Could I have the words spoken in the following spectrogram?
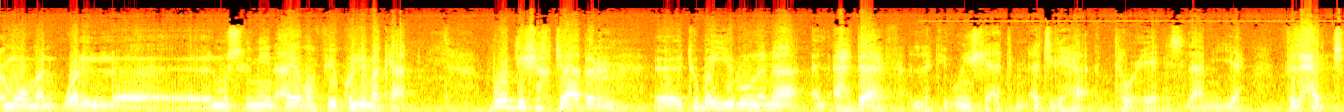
عموما وللمسلمين أيضا في كل مكان. بودي شيخ جابر تبينوا لنا الأهداف التي أنشأت من أجلها التوعية الإسلامية في الحج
